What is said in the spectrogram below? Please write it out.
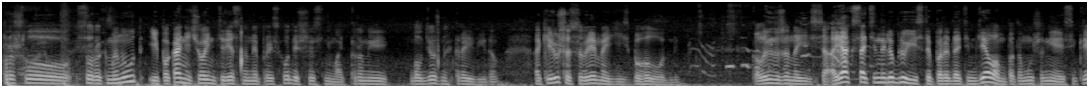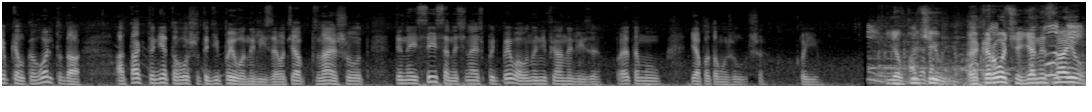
прошло 40 минут, и пока ничего интересного не происходит, что снимать, кроме балдежных краевидов. А Кирюша все время їсть, бо голодний. Коли він вже наїсться. А я, кстати, не люблю їсти перед этим ділом, тому що ні, якщо крепкий алкоголь, то да. А так то ні, того, що тоді пиво не лізе. От я знаю, що от ти наїсися, починаєш пити пиво, воно ніфіга не лізе. Поэтому я потім уже лучше поїм. Я включив. Е, Коротше, я не знаю.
